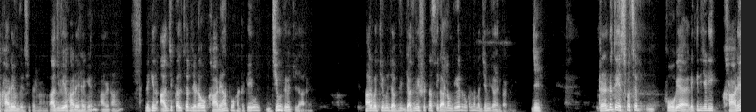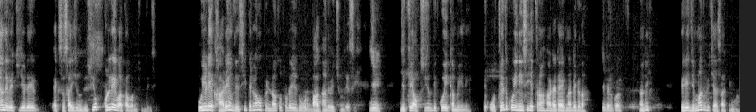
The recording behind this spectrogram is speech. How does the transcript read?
ਅਖਾੜੇ ਹੁੰਦੇ ਸੀ ਪਹਿਲਾਂ। ਅੱਜ ਵੀ ਅਖਾੜੇ ਹੈਗੇ ਨੇ ਭਾਵੇਂ ਤਾਂ। ਲੇਕਿਨ ਅੱਜ ਕਲਚਰ ਜਿਹੜਾ ਉਹ ਅਖਾੜਿਆਂ ਤੋਂ ਹਟ ਕੇ ਉਹ ਜਿਮ ਦੇ ਵਿੱਚ ਜਾ ਰਿਹਾ। ਹਰ ਬੱਚੇ ਨੂੰ ਜਦ ਵੀ ਜਦ ਵੀ ਫਿਟਨੈਸ ਦੀ ਗੱਲ ਹੁੰਦੀ ਹੈ ਉਹ ਕਹਿੰਦਾ ਮੈਂ ਜਿਮ ਜੁਆਇਨ ਕਰਨੀ। ਜੀ। ਟ੍ਰੈਂਡ ਤੇ ਇਸ ਪਾਸੇ ਹੋ ਗਿਆ ਹੈ ਲੇਕਿਨ ਜਿਹੜੀ ਅਖਾੜਿਆਂ ਦੇ ਵਿੱਚ ਜਿਹੜੇ ਐਕਸਰਸਾਈਜ਼ ਹੁੰਦੀ ਸੀ ਉਹ ਖੁੱਲੇ ਵਾਤਾਵਰਣ 'ਚ ਹੁੰਦੀ ਸੀ। ਉਹ ਜਿਹੜੇ ਅਖਾੜੇ ਹੁੰਦੇ ਸੀ ਪਹਿਲਾਂ ਉਹ ਪਿੰਡਾਂ ਤੋਂ ਥੋੜੇ ਜਿਹੇ ਦੂਰ ਬਾਗਾਂ ਦੇ ਵਿੱਚ ਹੁੰਦੇ ਸੀ। ਜੀ। ਜਿੱਥੇ ਆਕਸੀਜਨ ਦੀ ਕੋਈ ਕਮੀ ਨਹੀਂ। ਤੇ ਉੱਥੇ ਤਾਂ ਕੋਈ ਨਹੀਂ ਸੀ ਇਸ ਤਰ੍ਹਾਂ ਹਾਰਟ ਅਟੈਕ ਨਾਲ ਡਿੱਗਦਾ। ਜੀ ਬਿਲਕੁਲ। ਹਾਂਜੀ। ਫਿਰ ਇਹ ਜਿੰਮਾਂ ਦੇ ਵਿੱਚ ਐਸਾ ਕਿਉਂ ਆ?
